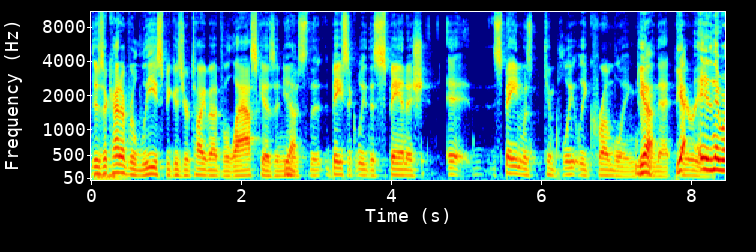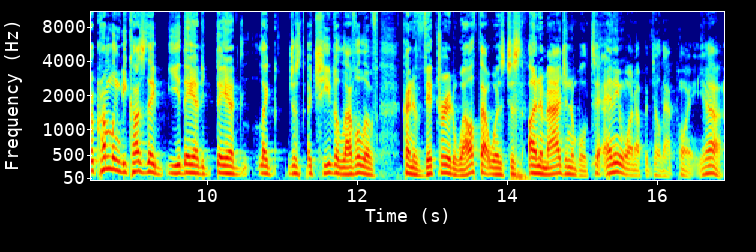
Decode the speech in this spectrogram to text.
there's a kind of release because you're talking about Velasquez and you yeah. know the, basically the Spanish uh, Spain was completely crumbling during that period. Yeah, and they were crumbling because they they had they had like just achieved a level of kind of victory and wealth that was just unimaginable to anyone up until that point. Yeah.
